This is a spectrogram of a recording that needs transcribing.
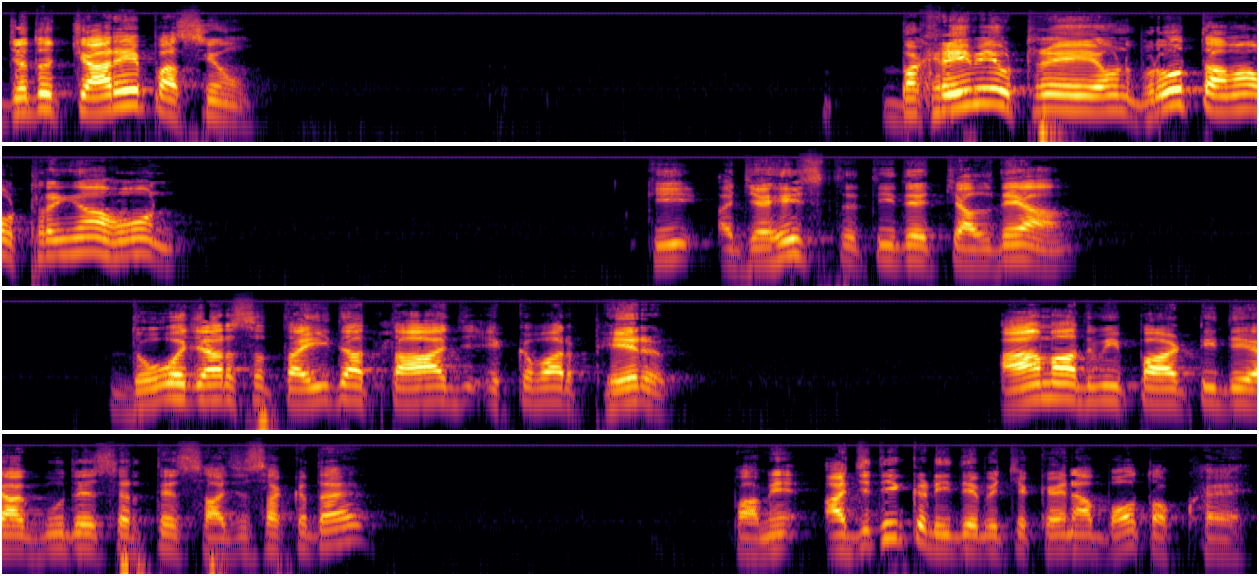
ਜਦੋਂ ਚਾਰੇ ਪਾਸਿਓਂ ਬਖਰੇਵੇਂ ਉੱਠ ਰਹੇ ਹੋਣ, ਵਿਰੋਧਤਾਵਾਂ ਉੱਠ ਰਹੀਆਂ ਹੋਣ ਕਿ ਅਜਿਹੀ ਸਥਿਤੀ ਦੇ ਚੱਲਦਿਆਂ 2027 ਦਾ ਤਾਜ ਇੱਕ ਵਾਰ ਫਿਰ ਆਮ ਆਦਮੀ ਪਾਰਟੀ ਦੇ ਆਗੂ ਦੇ ਸਿਰ ਤੇ ਸੱਜ ਸਕਦਾ ਹੈ? ਭਾਵੇਂ ਅੱਜ ਦੀ ਘੜੀ ਦੇ ਵਿੱਚ ਕਹਿਣਾ ਬਹੁਤ ਔਖਾ ਹੈ।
